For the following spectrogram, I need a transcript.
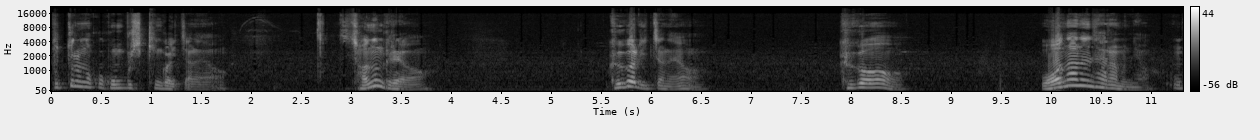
붙들어 놓고 공부시킨 거 있잖아요. 저는 그래요. 그걸 있잖아요. 그거 원하는 사람은요. 응?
